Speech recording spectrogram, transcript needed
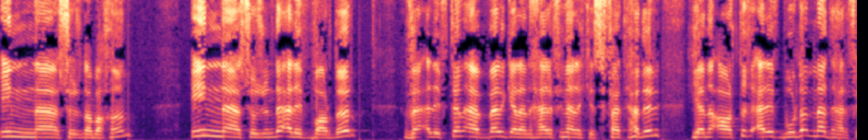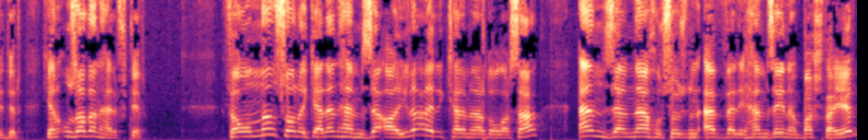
innə sözünə baxın, innə sözündə əlif vardır və əlifdən əvvəl gələn hərfin hərəkəsi fəthədir, yəni artıq əlif burada məd hərfidir, yəni uzadan hərfdir. Və ondan sonra gələn həmzə ayrı-ayrı kəlmələrdə olarsa, Ənzəlnəhu sözünün əvvəli həmzə ilə başlayır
